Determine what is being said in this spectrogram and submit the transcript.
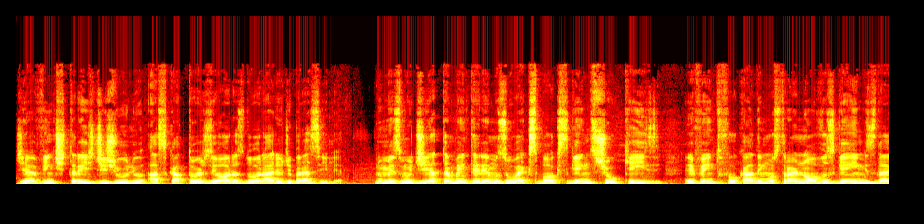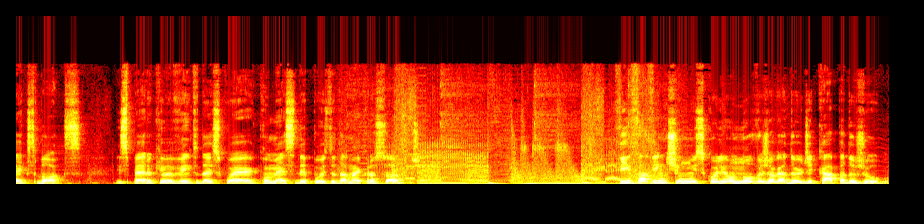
dia 23 de julho, às 14 horas do horário de Brasília. No mesmo dia também teremos o Xbox Games Showcase, evento focado em mostrar novos games da Xbox. Espero que o evento da Square comece depois do da Microsoft. FIFA 21 escolheu um novo jogador de capa do jogo.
